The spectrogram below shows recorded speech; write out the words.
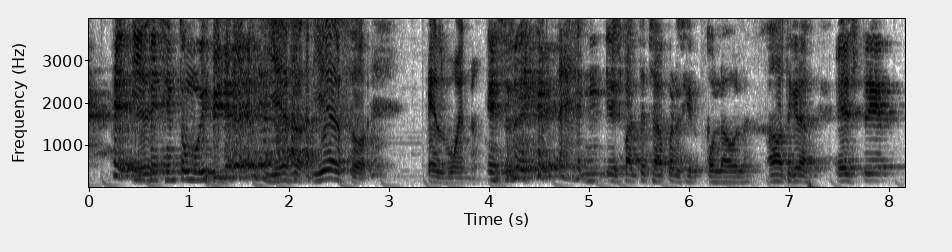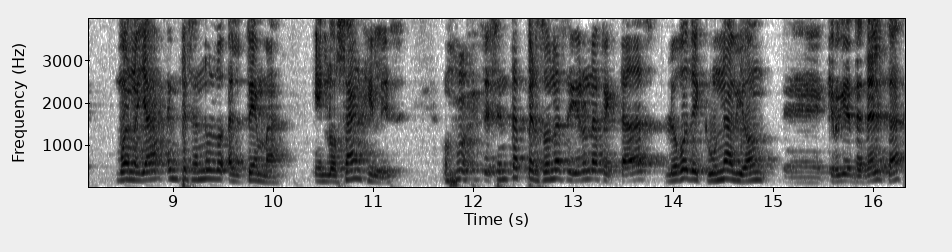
y me siento muy bien. Y eso, y eso es bueno. Es falta chava para decir hola, hola. Ah, no te creas. Este, bueno, ya empezando al tema, en Los Ángeles, 60 personas se vieron afectadas luego de que un avión, creo que de Delta,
